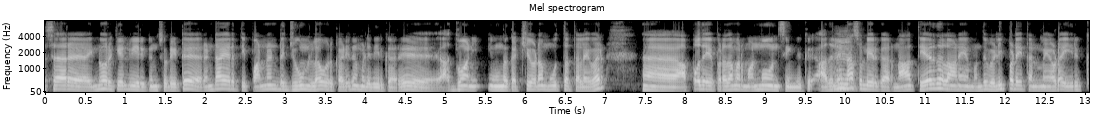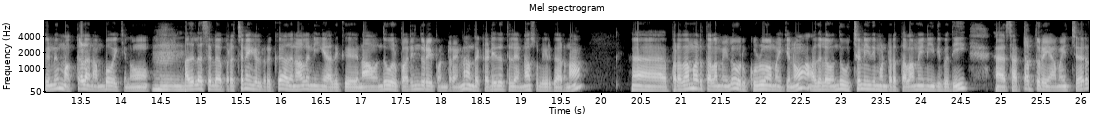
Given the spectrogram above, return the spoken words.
சார் இன்னொரு கேள்வி இருக்குன்னு சொல்லிட்டு ரெண்டாயிரத்தி பன்னெண்டு ஜூன்ல ஒரு கடிதம் எழுதியிருக்காரு அத்வானி இவங்க கட்சியோட மூத்த தலைவர். அப்போதைய பிரதமர் மன்மோகன் சிங்குக்கு. அதுல என்ன. சொல்லியிருக்காருன்னா தேர்தல் ஆணையம் வந்து வெளிப்படைத்தன்மையோட இருக்குன்னு மக்களை நம்ப வைக்கணும். அதுல சில பிரச்சனைகள் இருக்கு. அதனால நீங்க அதுக்கு நான் வந்து ஒரு பரிந்துரை பண்றேன்னு அந்த கடிதத்துல என்ன சொல்லியிருக்காருன்னா பிரதமர் தலைமையில ஒரு குழு அமைக்கணும். அதுல வந்து உச்சநீதிமன்ற தலைமை நீதிபதி சட்டத்துறை அமைச்சர்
